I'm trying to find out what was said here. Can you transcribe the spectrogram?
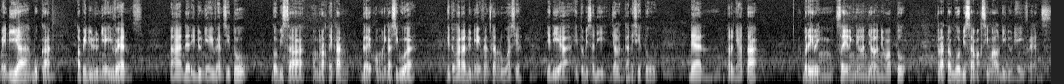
media, bukan, tapi di dunia events. Nah, dari dunia events itu gue bisa mempraktekkan gaya komunikasi gue gitu karena dunia events kan luas ya jadi ya itu bisa dijalankan di situ dan ternyata beriring seiring dengan jalannya waktu ternyata gue bisa maksimal di dunia events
